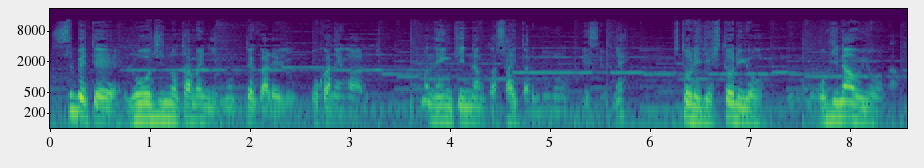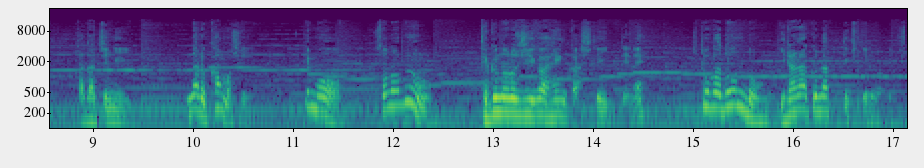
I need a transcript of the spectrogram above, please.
すべて老人のために持ってかれるお金がある。まあ、年金なんか最たるものですよね。一人で一人を補うような形になるかもしれない。でも、その分、テクノロジーが変化していってね、人がどんどんいらなくなってきてるわけです。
